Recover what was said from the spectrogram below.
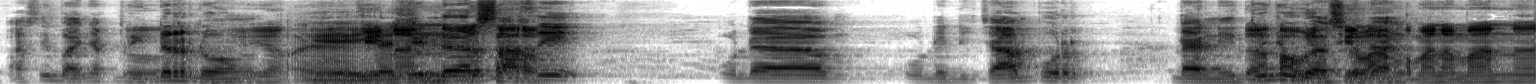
pasti banyak breeder dong Iya, Eh, iya sih. breeder besar. pasti udah udah dicampur dan itu Udah juga silang sudah ke mana-mana.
